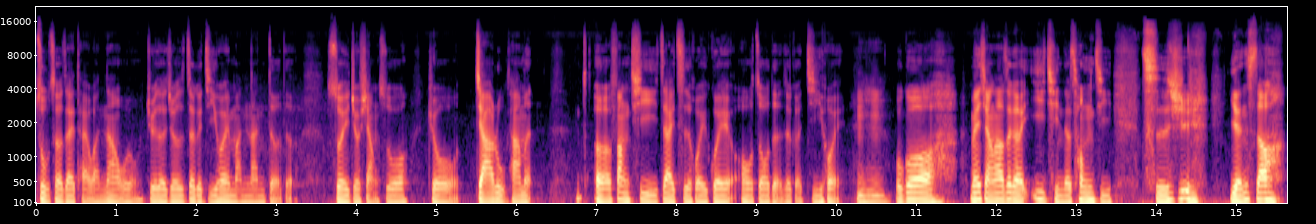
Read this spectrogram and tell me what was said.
注册在台湾，那我觉得就是这个机会蛮难得的，所以就想说就加入他们，而放弃再次回归欧洲的这个机会。嗯哼。不过没想到这个疫情的冲击持续 延烧，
